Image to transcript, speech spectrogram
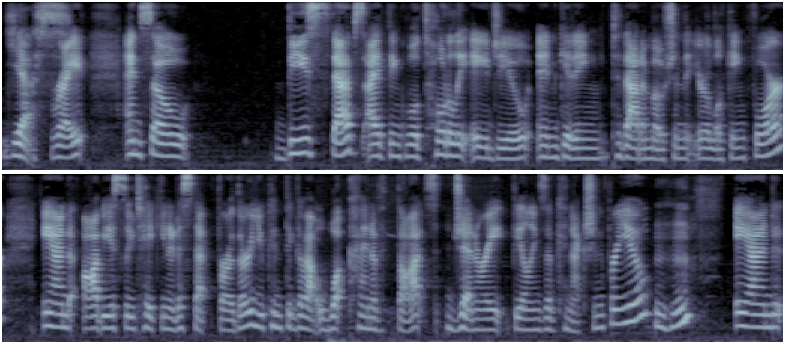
Yes. right? And so these steps I think will totally aid you in getting to that emotion that you're looking for. And obviously, taking it a step further, you can think about what kind of thoughts generate feelings of connection for you mm-hmm. and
